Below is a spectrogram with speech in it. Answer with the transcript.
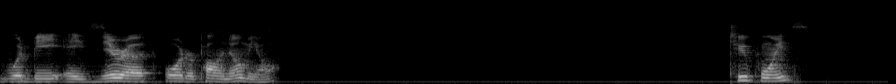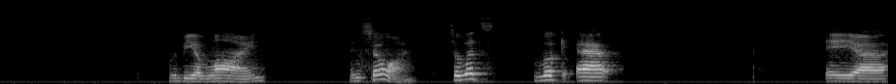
would be a zeroth order polynomial. Two points would be a line, and so on. So let's look at a, uh,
